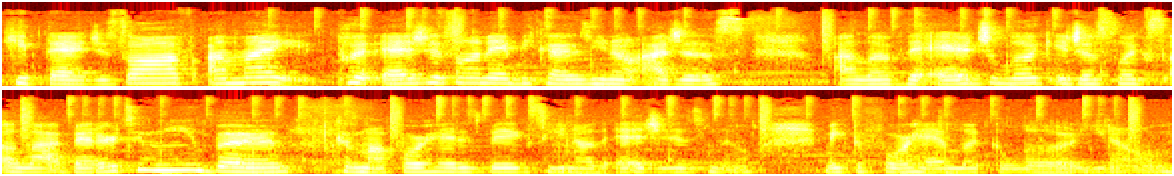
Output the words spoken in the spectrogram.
keep the edges off. I might put edges on it because you know i just i love the edge look. It just looks a lot better to me but because my forehead is big so you know the edges you know make the forehead look a little you know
